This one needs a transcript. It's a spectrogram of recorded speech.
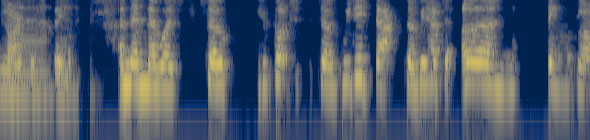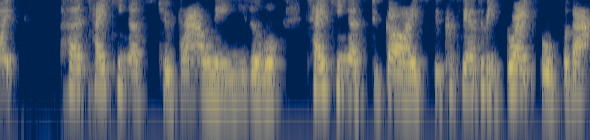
type yeah. of thing, and then there was so you've got to. So we did that. So we had to earn things like her taking us to brownies or taking us to guides because we had to be grateful for that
